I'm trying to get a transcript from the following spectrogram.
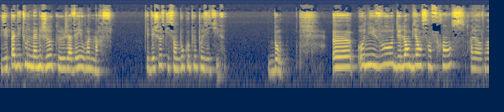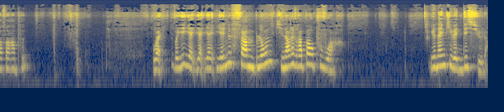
J'ai pas du tout le même jeu que j'avais au mois de mars. Il y a des choses qui sont beaucoup plus positives. Bon. Euh, au niveau de l'ambiance en France, alors on va voir un peu. Ouais, vous voyez, il y a, y a, une femme blonde qui n'arrivera pas au pouvoir. Il y en a une qui va être déçue, là.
